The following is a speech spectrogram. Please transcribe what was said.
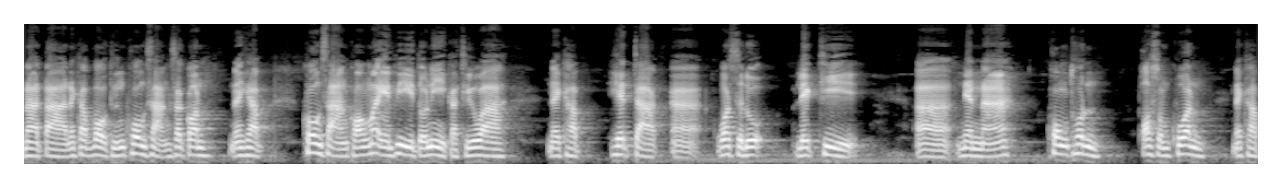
หน้าตานะครับบอกถึงโครงสร้างสะก่อนนะครับ โครงสร้างของมา NPE ตัวนี้ก็ถือว่านะครับเฮ็ดจากอ่าวัสดุเหล็กที่อ่าแน่นหนาคงทนพอสมควรนะครับ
